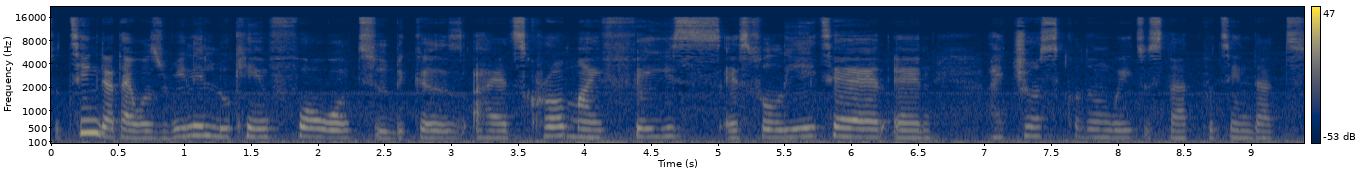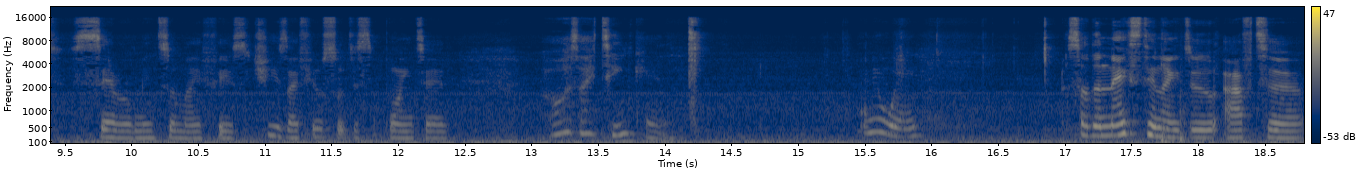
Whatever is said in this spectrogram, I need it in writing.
the thing that I was really looking forward to because I had scrubbed my face exfoliated and I just couldn't wait to start putting that serum into my face jeez I feel so disappointed what was I thinking? Anyway. So the next thing I do after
